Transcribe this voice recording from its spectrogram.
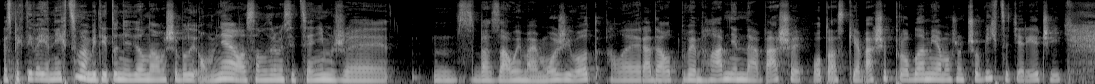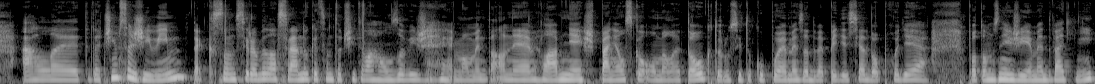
respektíve ja nechcem, aby tieto nedelné omše boli o mne, ale samozrejme si cením, že z vás zaujíma aj môj život, ale rada odpoviem hlavne na vaše otázky a vaše problémy a možno čo vy chcete riešiť. Ale teda čím sa živím, tak som si robila srandu, keď som to čítala Honzovi, že momentálne hlavne španielskou omeletou, ktorú si tu kupujeme za 2,50 v obchode a potom z nej žijeme 2 dní.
